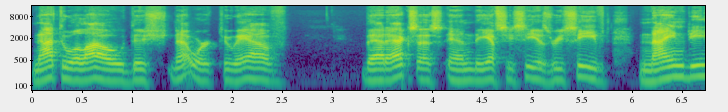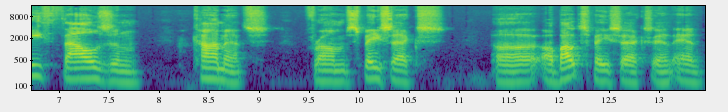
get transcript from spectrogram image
not to allow Dish Network to have that access. And the FCC has received 90,000 comments from SpaceX uh, about SpaceX and, and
